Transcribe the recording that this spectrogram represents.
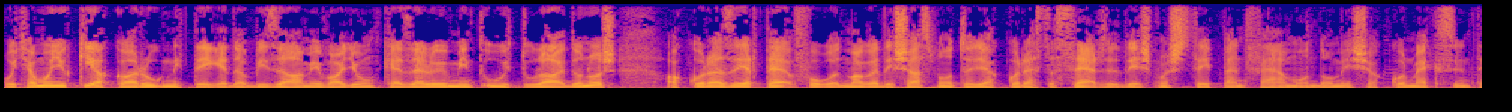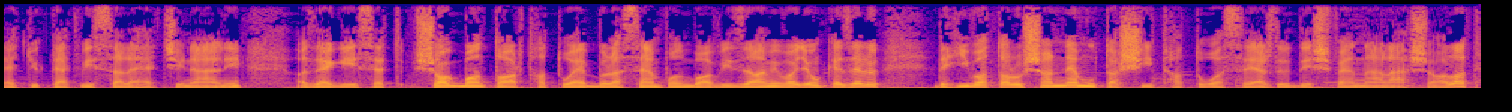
Hogyha mondjuk ki akar rúgni téged a bizalmi vagyonkezelő, mint új tulajdonos, akkor azért te fogod magad, és azt mondod, hogy akkor ezt a szerződést most szépen felmondom, és akkor megszüntetjük, tehát vissza lehet csinálni az egészet. Sakban tartható ebből a szempontból a bizalmi vagyonkezelő, de hivatalosan nem utasítható a szerződés fennállása alatt,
